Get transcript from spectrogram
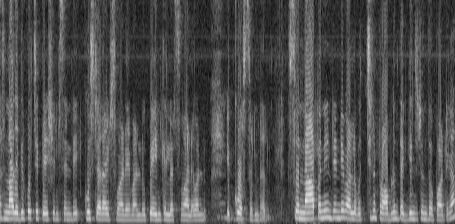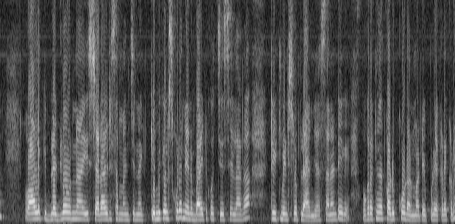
అసలు నా దగ్గరికి వచ్చే పేషెంట్స్ అంటే ఎక్కువ స్టెరాయిడ్స్ వాడేవాళ్ళు పెయిన్ కిల్లర్స్ వాడేవాళ్ళు ఎక్కువ వస్తుంటారు. సో నా పని ఏంటంటే వాళ్ళు వచ్చిన ప్రాబ్లం తగ్గించడంతో పాటుగా వాళ్ళకి బ్లడ్లో ఉన్న ఈ స్టెరాయిడ్ సంబంధించిన కెమికల్స్ కూడా నేను బయటకు వచ్చేసేలాగా ట్రీట్మెంట్స్లో ప్లాన్ చేస్తాను. అంటే ఒక రకంగా కడుక్కోవడం అనమాట ఇప్పుడు ఎక్కడెక్కడ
